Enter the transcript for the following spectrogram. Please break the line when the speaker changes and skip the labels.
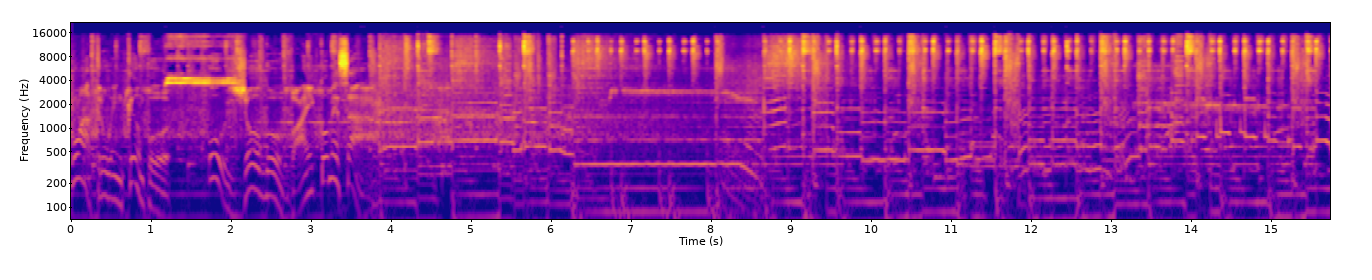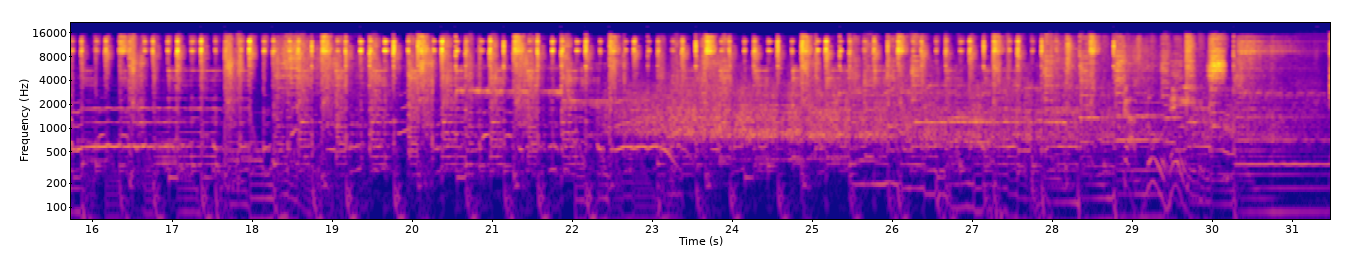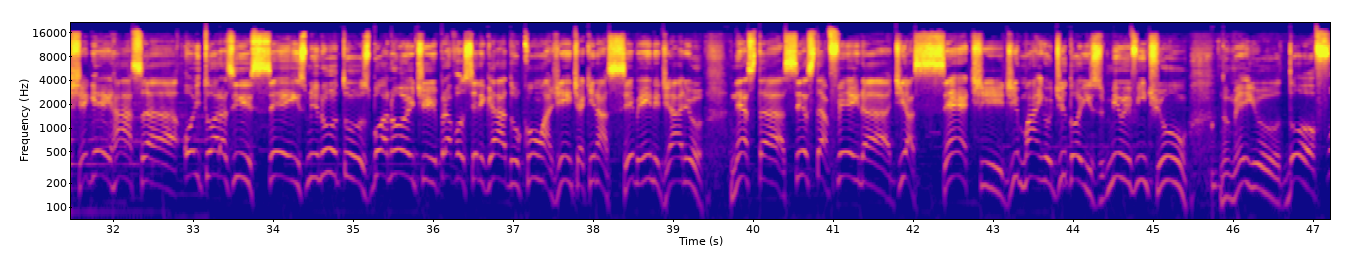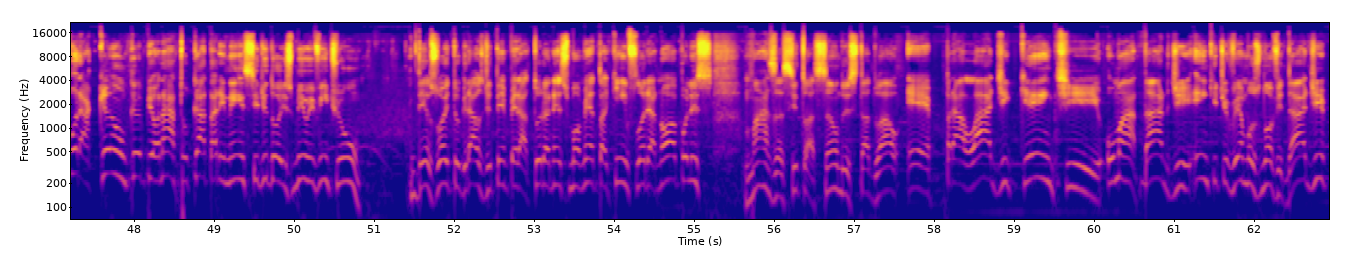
quatro em campo. O jogo vai começar.
Cheguei, raça! 8 horas e 6 minutos. Boa noite para você ligado com a gente aqui na CBN Diário nesta sexta-feira, dia 7 de maio de 2021, no meio do Furacão Campeonato Catarinense de 2021. 18 graus de temperatura nesse momento aqui em Florianópolis, mas a situação do estadual é pra lá de quente. Uma tarde em que tivemos novidade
